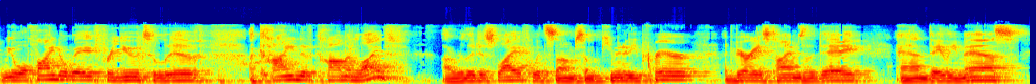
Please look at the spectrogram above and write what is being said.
We will find a way for you to live a kind of common life, a religious life with some, some community prayer at various times of the day and daily mass,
